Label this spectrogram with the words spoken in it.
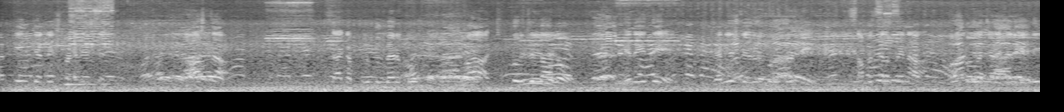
వర్కింగ్ జర్నలిస్ట్ ఫెడరేషన్ రాష్ట్ర శాఖ పిలుపు మేరకు ఇవాళ చిత్తూరు జిల్లాలో ఏదైతే జర్నలిస్ట్ ఎదుర్కొన్నటువంటి సమస్యలపైన ఆందోళన చేయడం జరిగింది.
